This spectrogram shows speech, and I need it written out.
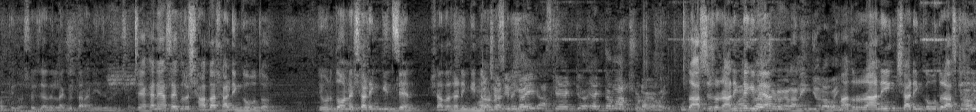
ওকে দর্শক যাদের লাগবে তারা নিয়ে যাবেন এখানে আছে একটা সাদা শার্টিং কবুতর। যেমন তো অনেক শার্টিং কিনছেন সাদা শার্টিং কিনতে ভাই আজকে একদম আটশো টাকা ভাই। ও তো আসছে রানিং নাকি ভাইয়া? রানিং জোড়া ভাই। মাত্র রানিং শার্টিং কবুতর আজকে যদি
